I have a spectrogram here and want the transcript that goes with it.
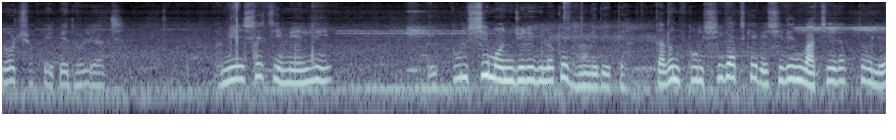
সুন্দর সব পেঁপে ধরে আছে। আমি এসেছি মেনলি এই তুলসী মঞ্জুরিগুলোকে ভেঙে দিতে। কারণ তুলসী গাছকে বেশি দিন বাঁচিয়ে রাখতে হলে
